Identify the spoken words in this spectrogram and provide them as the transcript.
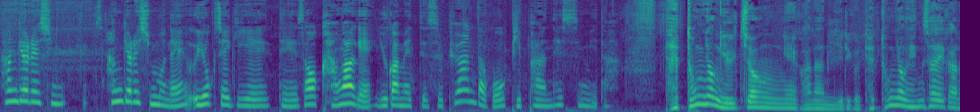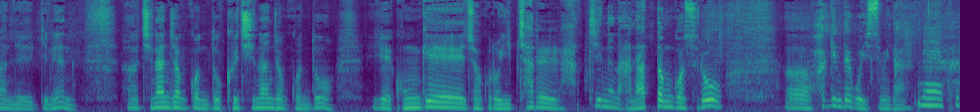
한겨레, 신, 한겨레 신문의 의혹 제기에 대해서 강하게 유감의 뜻을 표한다고 비판했습니다. 대통령 일정에 관한 일이고 대통령 행사에 관한 얘기는 어, 지난 정권도 그 지난 정권도 이게 공개적으로 입찰을 하지는 않았던 것으로 어, 확인되고 있습니다. 네. 그...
